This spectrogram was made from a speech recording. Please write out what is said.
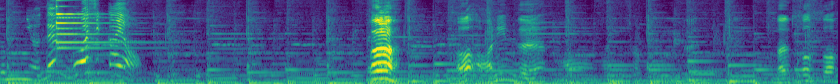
음료는 무엇일까요? 아! 아 아닌데. 아, 나 이거 잘 모르는데. 난 썼어.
